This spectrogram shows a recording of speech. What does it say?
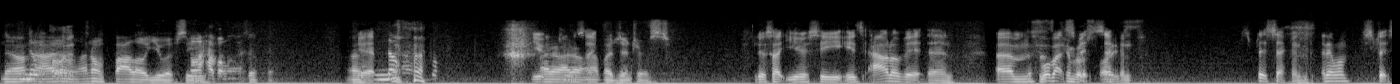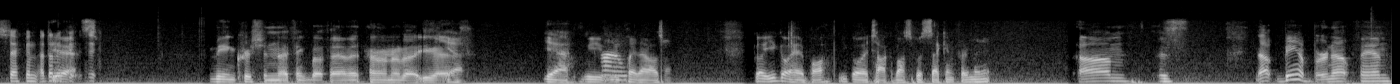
No, I'm No. not, I don't. I don't follow UFC. I have a license. so- uh, Yeah. No. You, I don't, I don't have much interest. looks like UFC is out of it then. Um, This what is about Kimbo Split Slice. Second? Split Second. Anyone? Split Second? I don't know if Yes. it's. Me and Christian, I think, both have it. I don't know about you guys. Yeah. Yeah, we, we Oh. play that all the time. Go, you go ahead, Paul. You go ahead. Talk about split second for a minute. Um, is now being a burnout fan.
